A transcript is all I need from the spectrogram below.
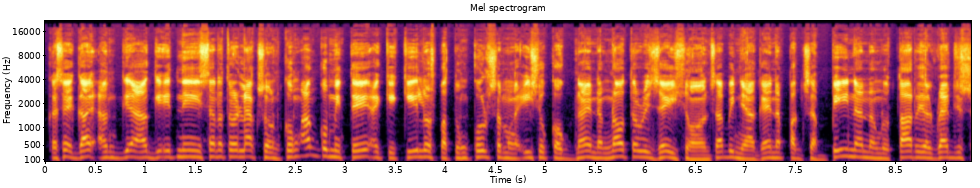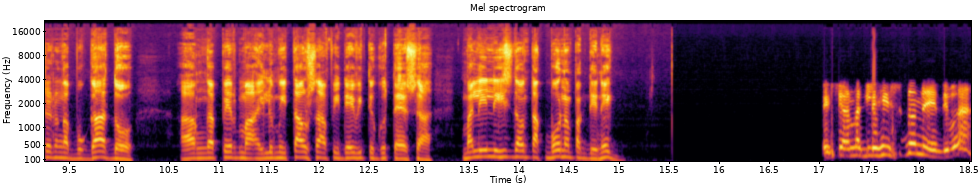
Kasi ang gi- giit ni Senator Lacson, kung ang komite ay kikilos patungkol sa mga isyu kaugnay ng notarization, sabi niya, gaya ng pagsabinan ng notarial register ng abogado, ang pirma ay lumitaw sa affidavit ni Gutesa, malilihis daw ang takbo ng pagdinig. Eh siya naglihis nun eh, di ba?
